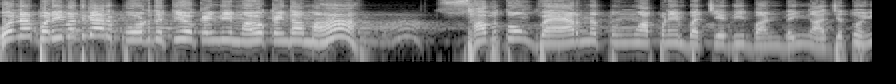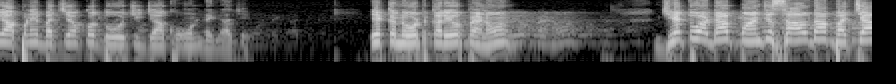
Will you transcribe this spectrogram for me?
ਉਹਨੇ ਬੜੀ ਵਧੀਆ ਰਿਪੋਰਟ ਦਿੱਤੀ, ਉਹ ਕਹਿੰਦੀ, ਮਾਂ, ਉਹ ਕਹਿੰਦਾ, ਮਾਂ, ਸਭ ਤੋਂ ਵੈਰਨ ਤੂੰ ਆਪਣੇ ਬੱਚੇ ਦੀ ਬਣ ਡਈ ਅੱਜ ਤੁਸੀਂ ਆਪਣੇ ਬੱਚਿਆਂ ਕੋ ਦੋ ਚੀਜ਼ਾਂ ਖੋਣ ਡਈਆਂ ਜੇ। ਇੱਕ ਨੋਟ ਕਰਿਓ ਭੈਣੋ, ਜੇ ਤੁਹਾਡਾ 5 ਸਾਲ ਦਾ ਬੱਚਾ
